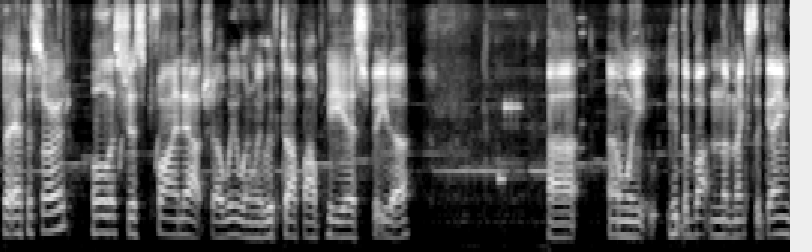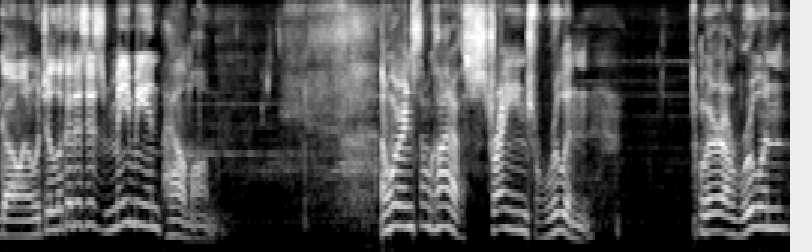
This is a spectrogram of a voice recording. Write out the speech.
the episode? Well, let's just find out, shall we, when we lift up our PS Vita. Uh, and we hit the button that makes the game go, and would you look at this? It's Mimi and Palmon. And we're in some kind of strange ruin. We're a ruin.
